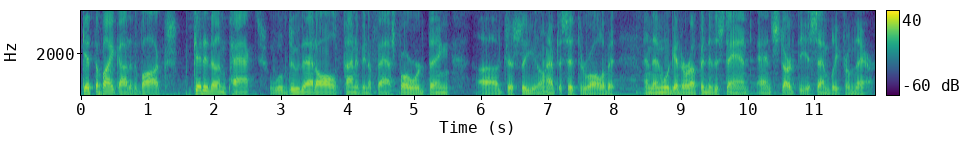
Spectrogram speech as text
get the bike out of the box, get it unpacked. We'll do that all kind of in a fast forward thing, uh, just so you don't have to sit through all of it. And then we'll get her up into the stand and start the assembly from there.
